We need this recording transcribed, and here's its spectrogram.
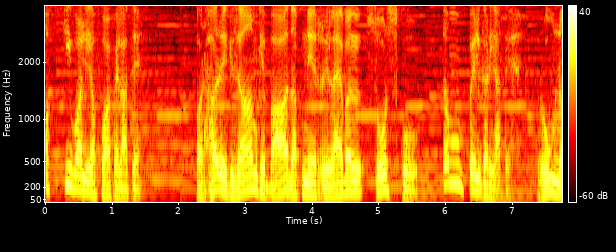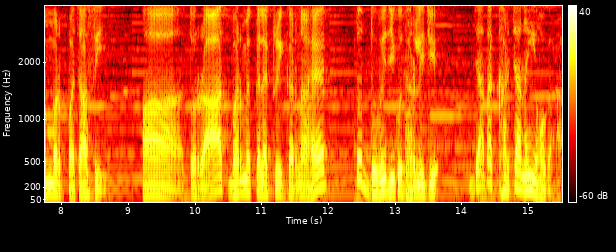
पक्की वाली अफवाह फैलाते हैं और हर एग्ज़ाम के बाद अपने रिलायबल सोर्स को दम पेल कर आते हैं। रूम नंबर पचासी। हाँ तो रात भर में कलेक्ट्री करना है तो दुबे जी को धर लीजिए। ज़्यादा खर्चा नहीं होगा,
